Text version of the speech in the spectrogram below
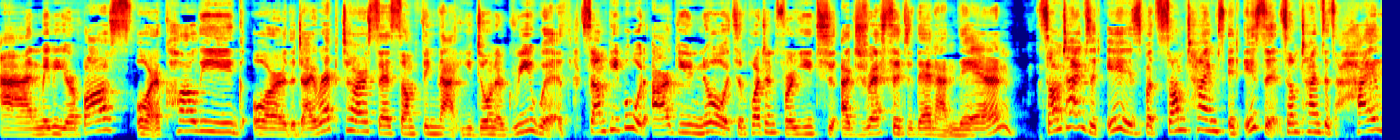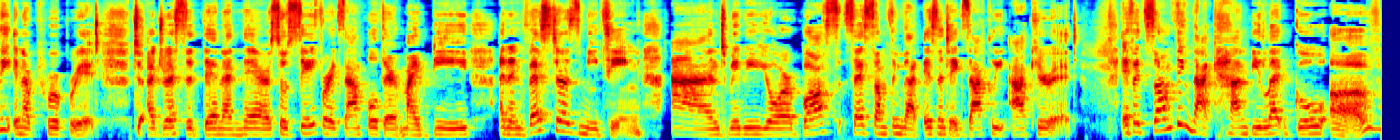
and maybe your boss or a colleague or the director says something that you don't agree with. Some people would argue, no, it's important for you to address it then and there. Sometimes it is, but sometimes it isn't. Sometimes it's highly inappropriate to address it then and there. So say, for example, there might be an investors meeting and maybe your boss says something that isn't exactly accurate. If it's something that can be let go of,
